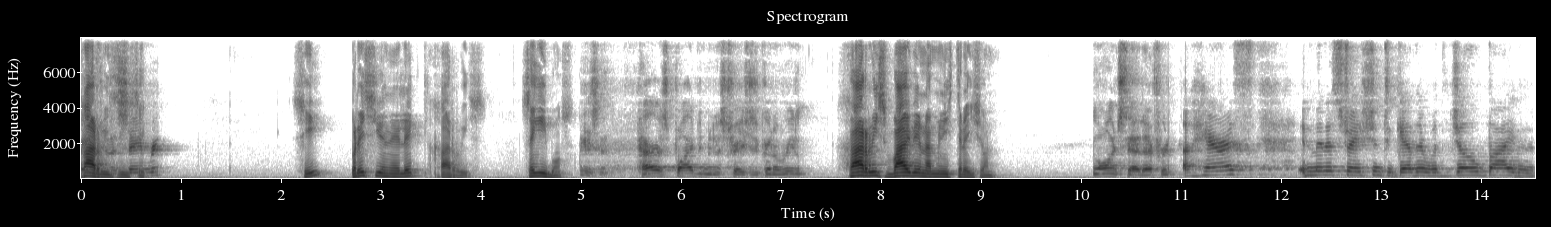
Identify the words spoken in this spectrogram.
Harris dice. ¿Sí? President-elect Harris. Seguimos. reason. Harris-Biden administration is going to Harris-Biden administration. relaunch that effort. a Harris administration together with Joe Biden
